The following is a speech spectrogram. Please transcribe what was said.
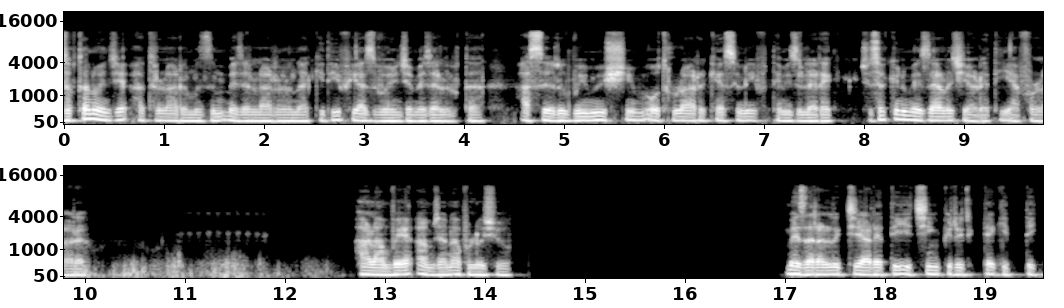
Çocuktan önce atalarımızın mezarlarına gidip yaz boyunca mezarlıkta asırı büyümüşüm oturları kesilip temizlenerek çocuk günü mezarlık ziyareti yapılır. Halam ve amcana buluşup mezarlık ziyareti için birlikte gittik.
